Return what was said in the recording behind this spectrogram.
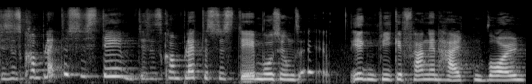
Dieses komplette System, dieses komplette System, wo sie uns irgendwie gefangen halten wollen.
